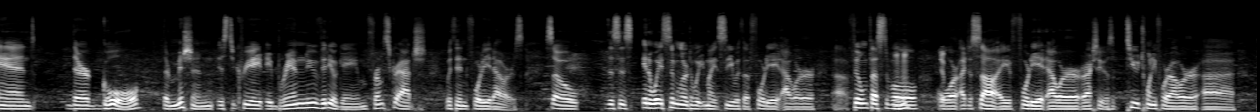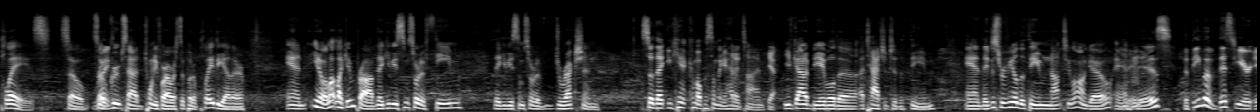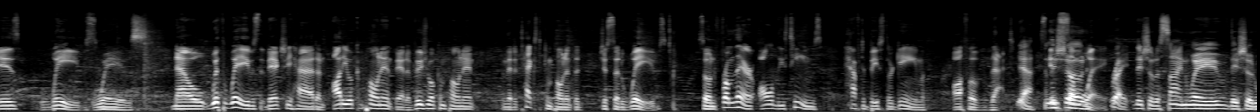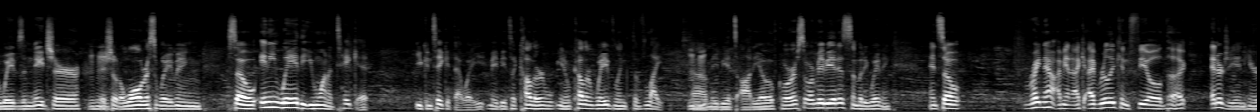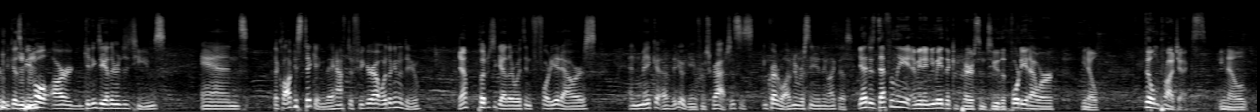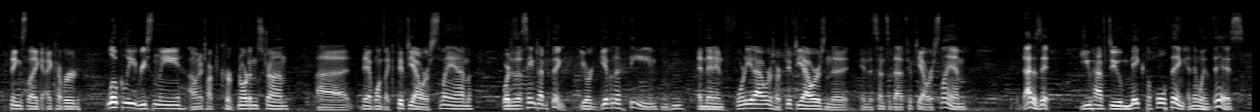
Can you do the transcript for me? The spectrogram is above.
and their goal, their mission is to create a brand new video game from scratch within 48 hours. So this is in a way similar to what you might see with a 48 hour uh, film festival Mhm. Yep. or I just saw a 48 hour or actually it was two 24 hour uh, plays. So so Right. groups had 24 hours to put a play together. And you know, a lot like improv, they give you some sort of theme, they give you some sort of direction so that you can't come up with something ahead of time. Yeah. You've got to be able to attach it to the theme. And they just revealed the theme not too long ago, and it Mhm. is The theme of this year is waves. waves. Now, with Waves, they actually had an audio component, they had a visual component, and they had a text component that just said Waves. So, and from there, all of these teams have to base their game off of that. Yeah, and In they some way. Right. They showed a sine wave. They showed waves in nature. They Mhm. showed a walrus waving. So any way that you want to take it, you can take it that way. Maybe it's a color, you know, color wavelength of light. Uh, Mhm. maybe it's audio, of course, or maybe it is somebody waving. And so, right now, I mean, I really can feel the energy in here because Mhm. people are getting together into teams, and the clock is ticking. They have to figure out what they're going to do Yeah. put it together within 48 hours and make a, a video game from scratch. This is incredible. I've never seen anything like this. Yeah, it is definitely, I mean, and you made the comparison to the 48 hour, you know, film projects. You know, things like I covered locally recently. I want to talk to Kirk Nordenstrom. Uh, they have ones like 50 hour slam, where it's that same type of thing. You're given a theme, Mm-hmm. and then in 48 hours or 50 hours in the in the sense of that 50 hour slam, that is it. You have to make the whole thing, and then with this,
